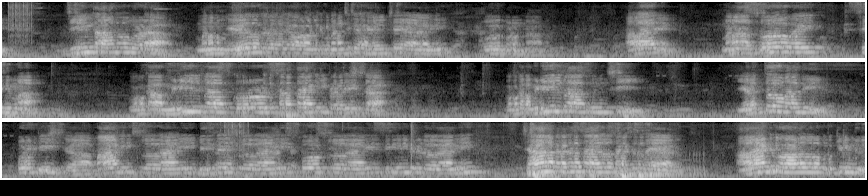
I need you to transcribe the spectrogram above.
జీవితాంతం కూడా మనం ఏదో ఒక విధంగా వాళ్ళకి మంచిగా హెల్ప్ చేయాలని కోరుకుంటున్నాను. అలానే మన సోలోబై సినిమా ఒక మిడిల్ క్లాస్ కుర్రోడు సత్తాకి ప్రతిష్ట. ఒక మిడిల్ క్లాస్ నుంచి ఎంతో మంది పొలిటిక్స్ పాలిటిక్స్లో కానీ బిజినెస్లో కానీ స్పోర్ట్స్లో కానీ సినీ లో కానీ చాలా పెద్ద స్థాయిలో సక్సెస్ అయ్యాడు. అలాంటి వాళ్ళలో ముఖ్యుడు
